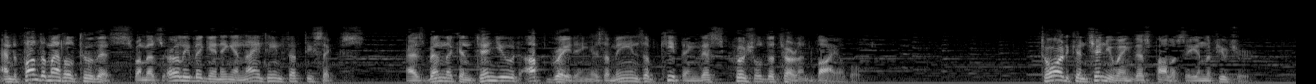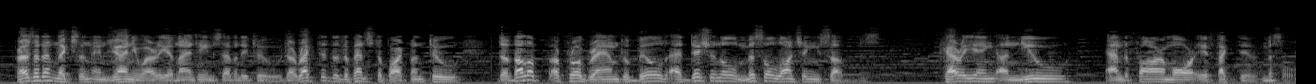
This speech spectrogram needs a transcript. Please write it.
And fundamental to this, from its early beginning in 1956, has been the continued upgrading as a means of keeping this crucial deterrent viable. Toward continuing this policy in the future, President Nixon in January of 1972 directed the Defense Department to develop a program to build additional missile launching subs carrying a new and far more effective missile.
